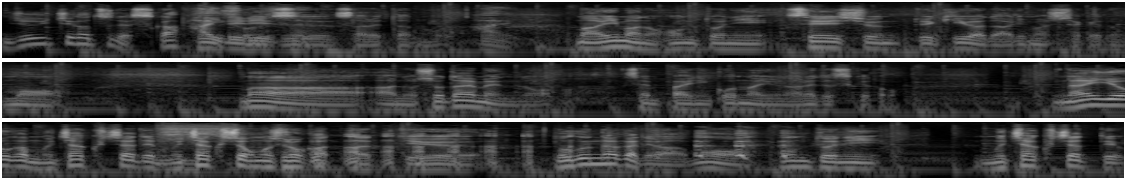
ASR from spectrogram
11月ですか、はいリリースされたのが、はい。まあ今の本当に青春というキーワードありましたけども、まああの初対面の先輩にこんなん言うのあれですけど。内容がむちゃくちゃでむちゃくちゃ面白かったっていう 僕の中ではもう本当にむちゃくちゃっていう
